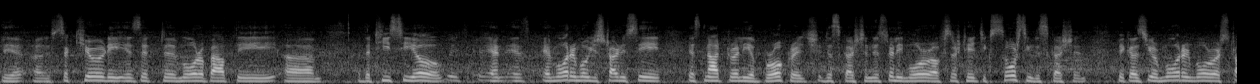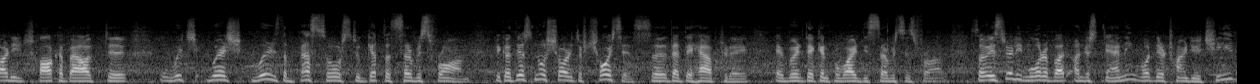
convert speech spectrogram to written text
the security, is it more about the um, the TCO, and, and more and more you're starting to see it's not really a brokerage discussion, it's really more of strategic sourcing discussion, because you're more and more starting to talk about uh, which, where, is the best source to get the service from, because there's no shortage of choices that they have today, and where they can provide these services from. So it's really more about understanding what they're trying to achieve,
